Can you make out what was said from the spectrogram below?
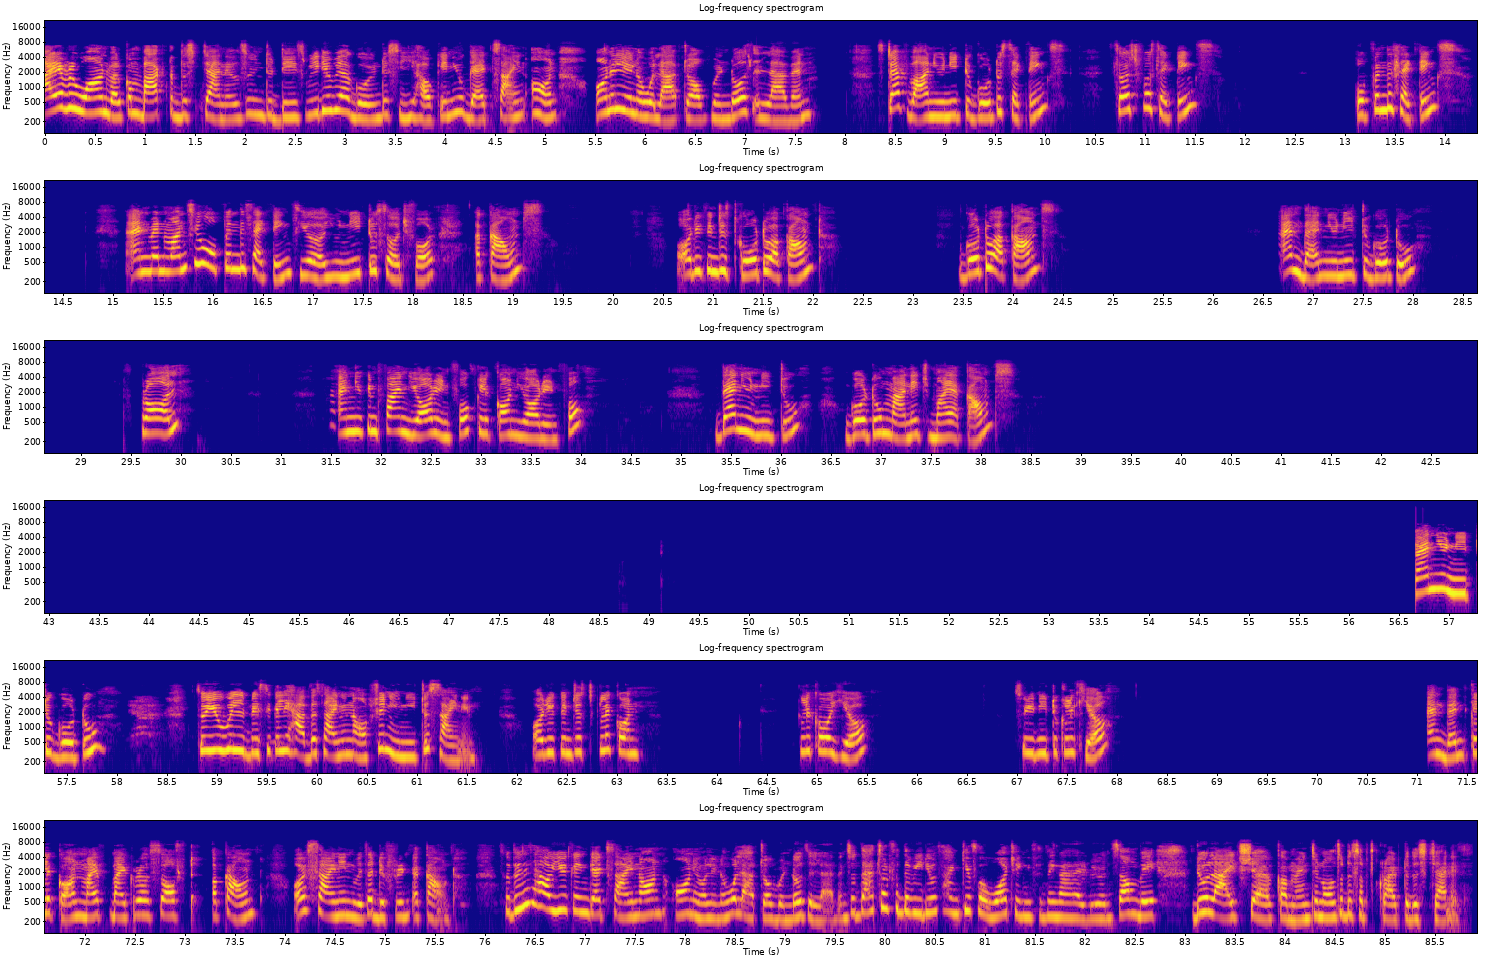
Hi everyone, welcome back to this channel. So in today's video, we are going to see how can you get sign on on a Lenovo laptop Windows 11. Step 1, you need to go to settings, search for settings, open the settings. And when once you open the settings here, you need to search for accounts. Or you can just go to account, go to accounts. And then you need to go to scroll and you can find your info. Click on your info. Then you need to go to manage my accounts. Then you need to go to so you will basically have the sign in option you need to sign in or you can just click on click over here so you need to click here and then click on my Microsoft account or sign in with a different account. So this is how you can get sign on on your Lenovo laptop Windows 11. So that's all for the video. Thank you for watching. If you think I helped you in some way, do like, share, comment and also to subscribe to this channel.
